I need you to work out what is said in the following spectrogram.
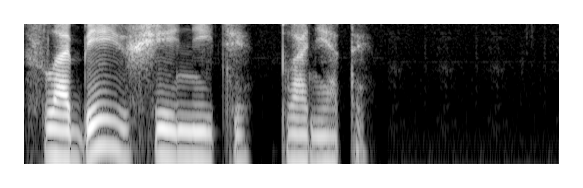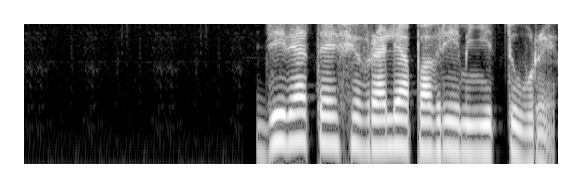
слабеющие нити планеты. 9 февраля по времени Туры.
